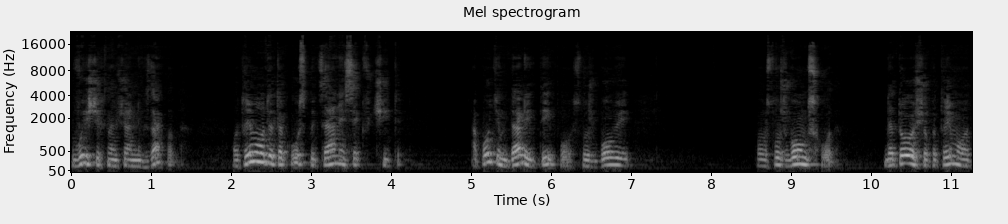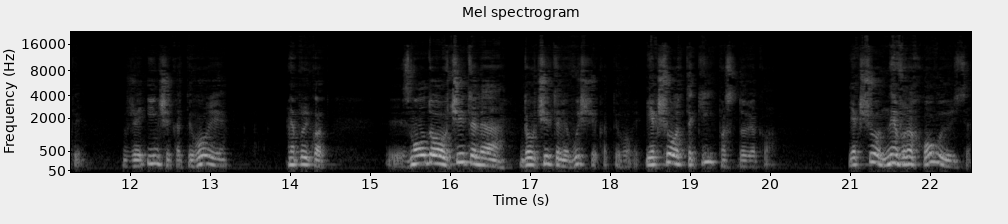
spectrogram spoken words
в вищих навчальних закладах, отримувати таку спеціальність, як вчитель, а потім далі йти по службовій, по службовим сходам, для того, щоб отримувати вже інші категорії, наприклад, з молодого вчителя до вчителя вищої категорії. Якщо от такий посадовий оклад, якщо не враховується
